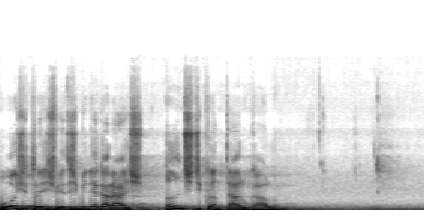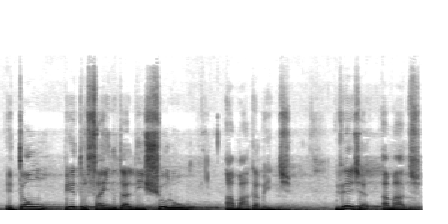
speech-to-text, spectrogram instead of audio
Hoje três vezes me negarás antes de cantar o galo. Então Pedro, saindo dali, chorou amargamente. Veja, amados,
